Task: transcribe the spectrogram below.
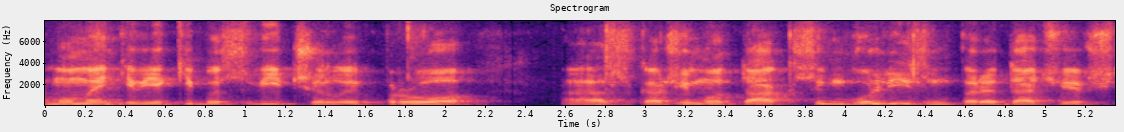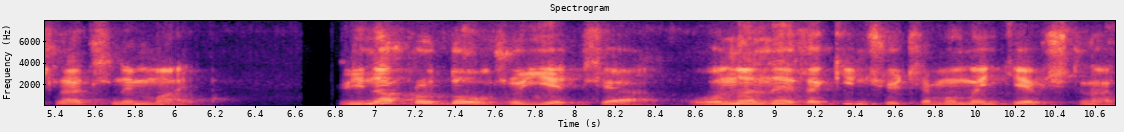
моментів, які би свідчили про, е, скажімо так, символізм передачі F-16 немає. Війна продовжується, вона не закінчується в моменті F-16.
